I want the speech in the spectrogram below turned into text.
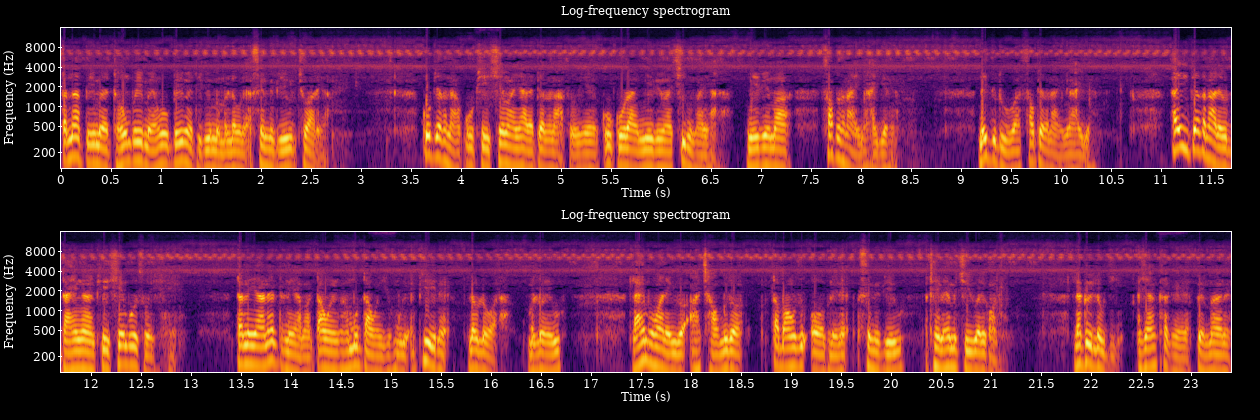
တနက်ပေးမယ်ဒုံးပေးမယ်ဟိုပေးမယ်ဒီပေးမယ်မလုပ်နဲ့အဆင်မပြေဘူးကြွရတယ်ကိုပြဿနာကိုဖြေရှင်းမှရတဲ့ပြဿနာဆိုရင်ကိုကိုယ်တိုင်မြေပြင်မှာရှိနေမှရတာမြေပြင်မှာစောက်ပြဿနာတွေအများကြီးပဲနေတူတူကစောက်ပြဿနာတွေအများကြီးပဲအဲ့ဒီပြဿနာတွေကိုဒိုင်ငံဖြေရှင်းဖို့ဆိုရင်တနေရာနဲ့တနေရာမှာတာဝန်ခံမှုတာဝန်ယူမှုတွေအပြည့်နဲ့လှုပ်လှုပ်ရတာမလွယ်ဘူးလိုင်းပေါ်ကနေပြီးတော့အားချောင်ပြီးတော့တပ်ပေါင်းစုအော်ပလင်းနဲ့အဆင်မပြေဘူးအထင်လည်းမကြည့်ဘူးတဲ့ကောင်လက်တွေ့လုပ်ကြည့်အရန်ခက်ခဲပင်ပန်းနေ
